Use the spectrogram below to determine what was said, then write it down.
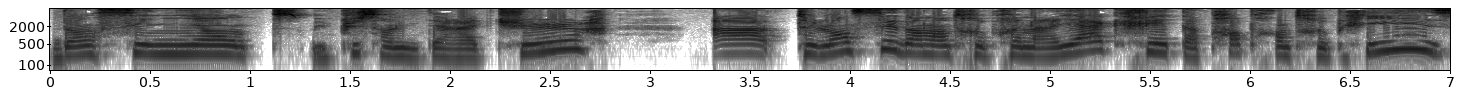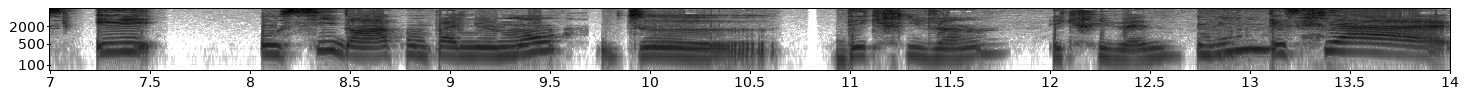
d'enseignante, mais plus en littérature, à te lancer dans l'entrepreneuriat, créer ta propre entreprise et aussi dans l'accompagnement de d'écrivains, écrivaines. Oui. Qu'est-ce qui a,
